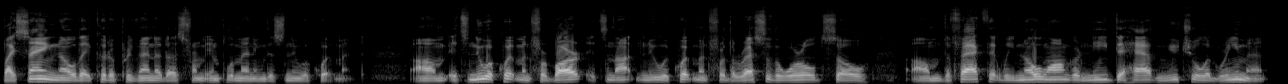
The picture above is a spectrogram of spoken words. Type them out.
by saying no, they could have prevented us from implementing this new equipment. Um, it's new equipment for BART. It's not new equipment for the rest of the world. So um, the fact that we no longer need to have mutual agreement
